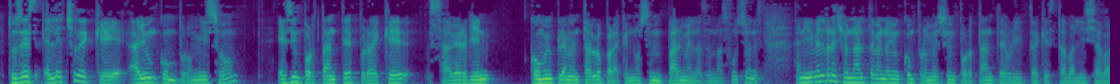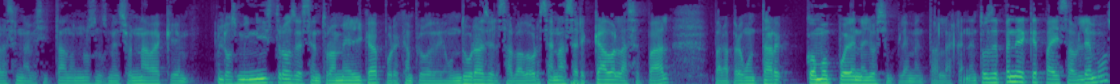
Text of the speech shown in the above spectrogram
Entonces, el hecho de que hay un compromiso es importante, pero hay que saber bien cómo implementarlo para que no se empalmen las demás funciones. A nivel regional también hay un compromiso importante ahorita que estaba Alicia Bárcena visitándonos, nos mencionaba que los ministros de Centroamérica, por ejemplo de Honduras y El Salvador, se han acercado a la CEPAL para preguntar cómo pueden ellos implementar la agenda. Entonces depende de qué país hablemos,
